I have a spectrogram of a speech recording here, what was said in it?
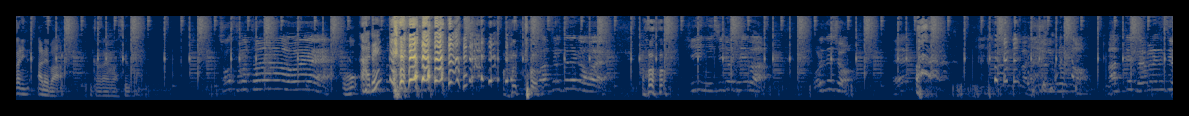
他にあれば伺いますけど。ちょっと待ったなおい。あれ？本当。忘れてないかおい。非日常といえば俺でしょ。え？非日常といえばバッテンバラですよ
